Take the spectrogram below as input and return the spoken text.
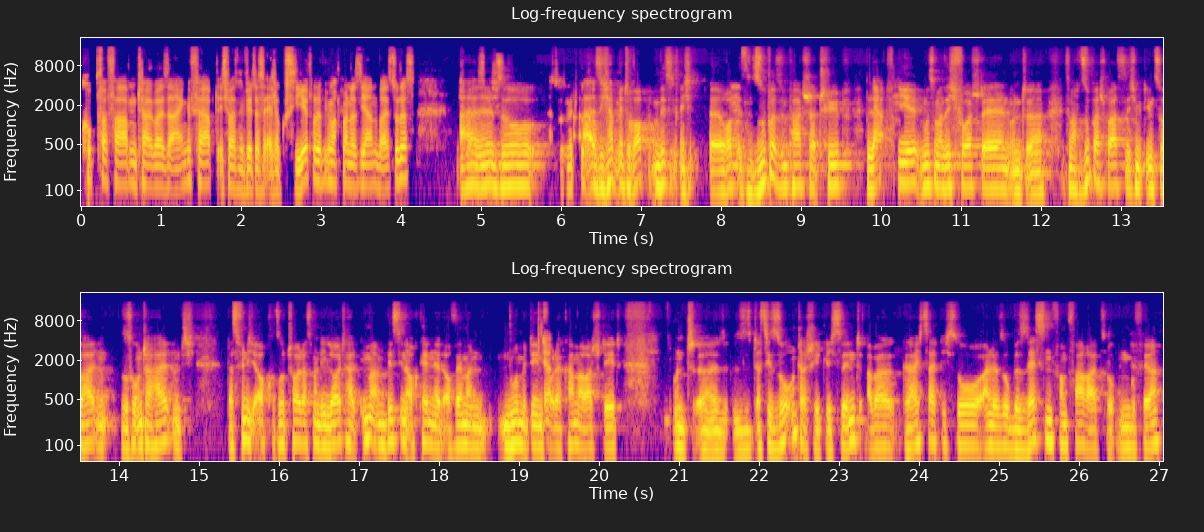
Kupferfarben teilweise eingefärbt. Ich weiß nicht, wird das eloxiert oder wie macht man das, Jan? Weißt du das? also, also ich habe mit Rob ein bisschen, ich, äh, Rob mhm. ist ein super sympathischer Typ, lacht ja. viel, muss man sich vorstellen und äh, es macht super Spaß, sich mit ihm zu halten, so zu unterhalten. Und ich, das finde ich auch so toll, dass man die Leute halt immer ein bisschen auch kennenlernt, auch wenn man nur mit denen ja. vor der Kamera steht und äh, dass sie so unterschiedlich sind, aber gleichzeitig so alle so besessen vom Fahrrad so ungefähr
